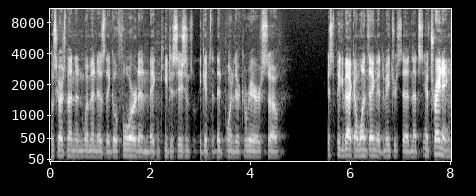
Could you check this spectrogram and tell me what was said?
Coast Guardsmen and women as they go forward and making key decisions when they get to the midpoint of their careers. So just to piggyback on one thing that Dimitri said, and that's, you know, training.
